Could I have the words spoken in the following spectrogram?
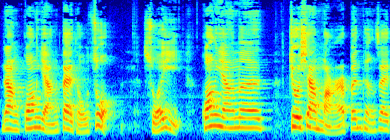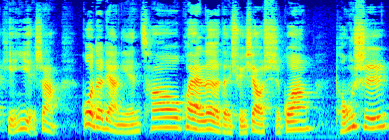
让光阳带头做。所以，光阳呢，就像马儿奔腾在田野上，过了两年超快乐的学校时光，同时。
